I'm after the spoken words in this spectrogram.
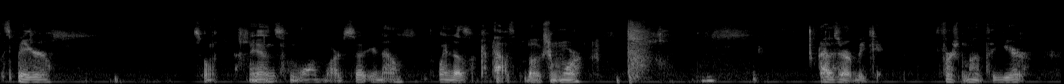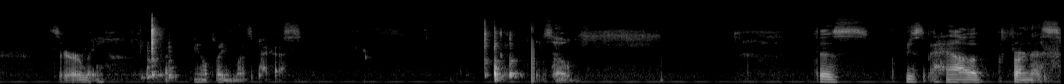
It's bigger. So fans from Walmart said, you know, Windows like a thousand bucks or more. I was early first month of the year. It's early. But, you know, three months past. So this used to have a furnace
